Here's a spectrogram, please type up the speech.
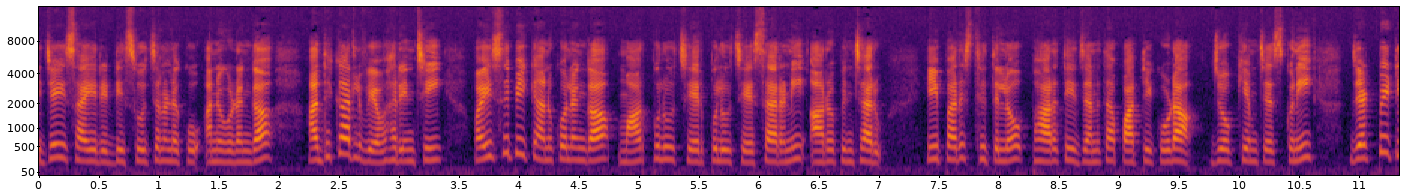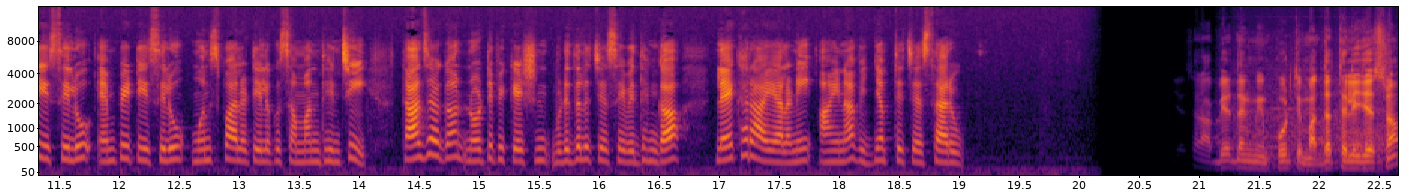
విజయసాయిరెడ్డి సూచనలకు అనుగుణంగా అధికారులు వ్యవహరించి వైసీపీకి అనుకూలంగా మార్పులు చేర్పులు చేశారని ఆరోపించారు. ఈ పరిస్థితుల్లో భారతీయ జనతా పార్టీ కూడా జోక్యం చేసుకుని జడ్పీటీసీలు ఎంపీటీసీలు మున్సిపాలిటీలకు సంబంధించి తాజాగా నోటిఫికేషన్ విడుదల చేసే విధంగా లేఖ రాయాలని ఆయన విజ్ఞప్తి చేశారు. అభ్యర్థనకు మేము పూర్తి మద్దతు తెలియజేస్తున్నాం.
